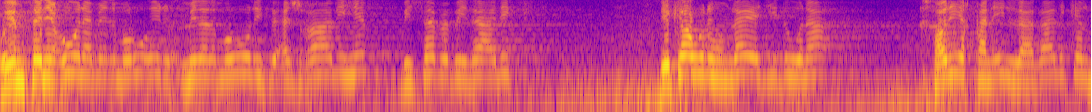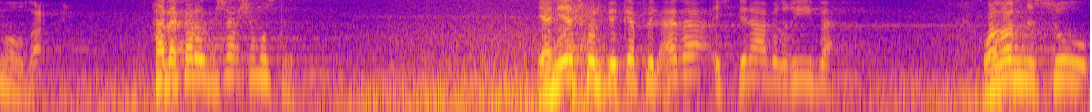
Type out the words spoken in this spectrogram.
ويمتنعون من المرور من المرور في أشغالهم بسبب ذلك لكونهم لا يجدون طريقا إلا ذلك الموضع. هذا كره في شرح مسلم. يعني يدخل في كف الأذى اجتناب الغيبة وظن السوء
